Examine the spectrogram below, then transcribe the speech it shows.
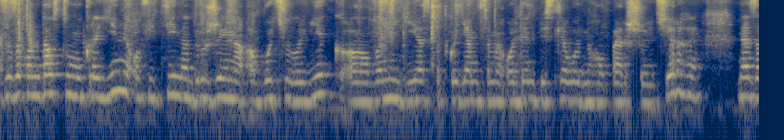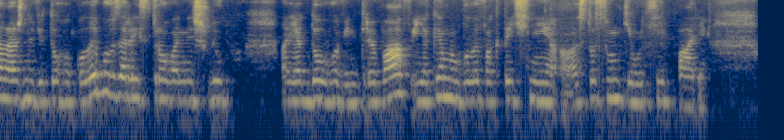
за законодавством України офіційна дружина або чоловік е, вони є спадкоємцями один після одного першої черги, незалежно від того, коли був зареєстрований шлюб, як довго він тривав і якими були фактичні е, стосунки у цій парі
